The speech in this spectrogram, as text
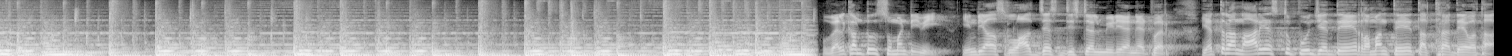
Welcome to Suman TV India's largest digital media network. ఎత్ర నార్యస్తు పూంజంతే రమంతే తత్ర దేవత.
